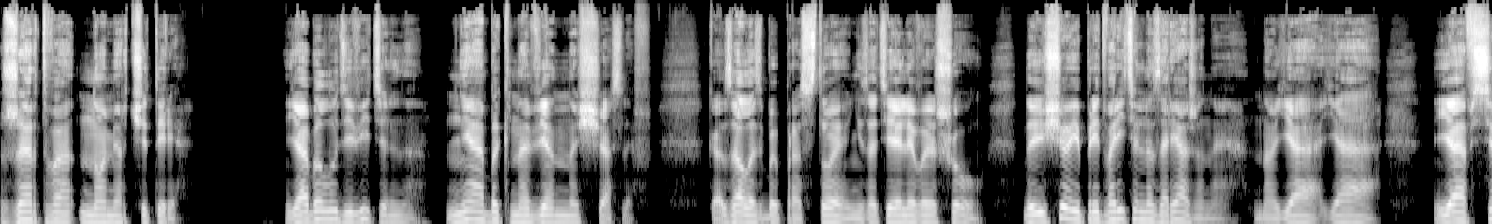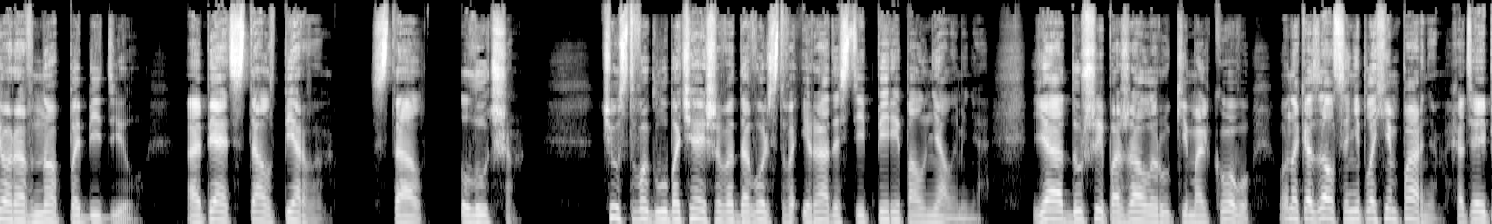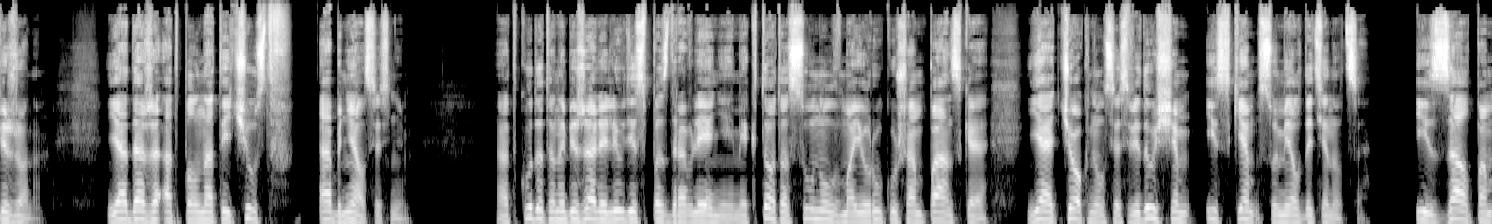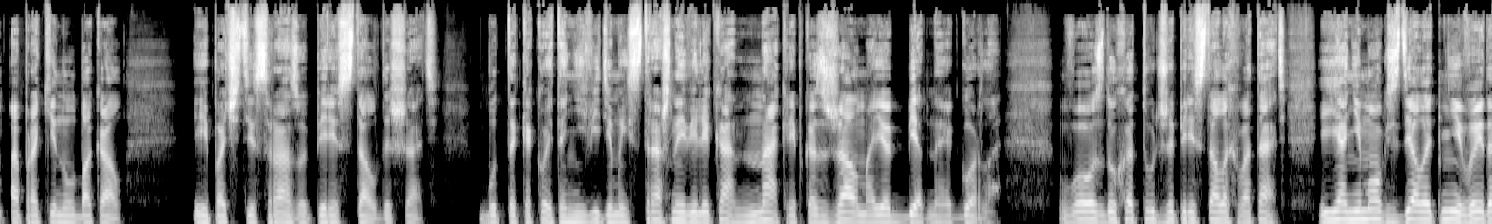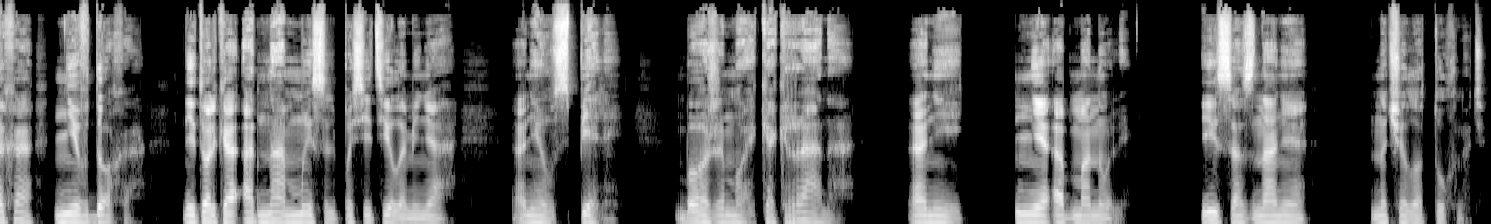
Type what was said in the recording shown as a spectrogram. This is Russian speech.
Жертва номер четыре. Я был удивительно, необыкновенно счастлив. Казалось бы, простое, незатейливое шоу, да еще и предварительно заряженное. Но я, я, я все равно победил. Опять стал первым, стал лучшим. Чувство глубочайшего довольства и радости переполняло меня. Я от души пожал руки Малькову, он оказался неплохим парнем, хотя и пижоном. Я даже от полноты чувств обнялся с ним. Откуда-то набежали люди с поздравлениями, кто-то сунул в мою руку шампанское, я чокнулся с ведущим и с кем сумел дотянуться. И залпом опрокинул бокал, и почти сразу перестал дышать будто какой-то невидимый страшный великан накрепко сжал мое бедное горло. Воздуха тут же перестало хватать, и я не мог сделать ни выдоха, ни вдоха. И только одна мысль посетила меня. Они успели. Боже мой, как рано! Они не обманули. И сознание начало тухнуть.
